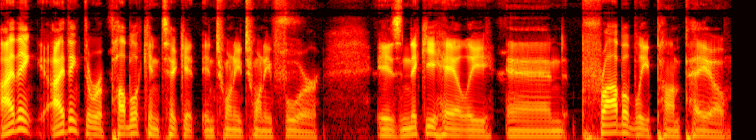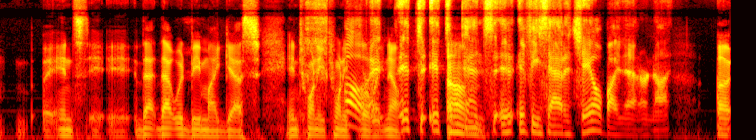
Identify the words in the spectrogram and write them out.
I think I think the Republican ticket in 2024 is Nikki Haley and probably Pompeo. And that that would be my guess in 2024 oh, right now. It, it depends um, if he's out of jail by then or not. Uh,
